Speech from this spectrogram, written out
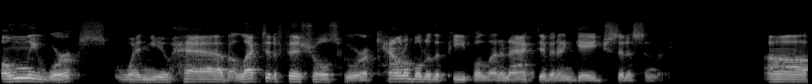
only works when you have elected officials who are accountable to the people and an active and engaged citizenry. Uh,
